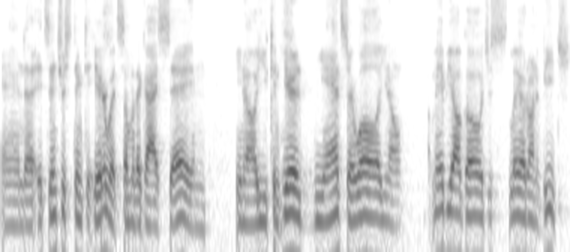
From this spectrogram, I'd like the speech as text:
And uh, it's interesting to hear what some of the guys say. And, you know, you can hear the answer, well, you know, maybe I'll go just lay out on a beach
